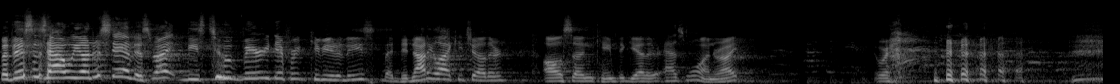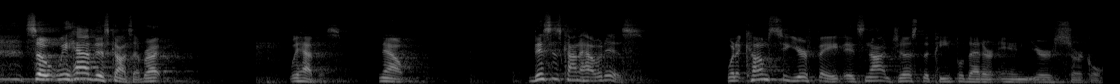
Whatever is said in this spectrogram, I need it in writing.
but this is how we understand this, right? These two very different communities that did not like each other all of a sudden came together as one, right? so we have this concept, right? We have this. Now, this is kind of how it is. When it comes to your faith, it's not just the people that are in your circle,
